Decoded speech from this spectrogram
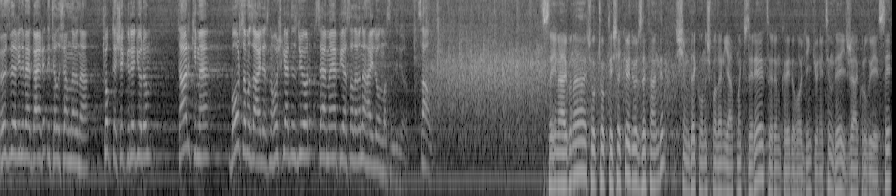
özverili ve gayretli çalışanlarına çok teşekkür ediyorum. Tarkim'e, borsamız ailesine hoş geldiniz diyor. Sermaye piyasalarına hayırlı olmasın diliyorum. Sağ olun. Sayın Ergun'a çok çok teşekkür ediyoruz efendim. Şimdi konuşmalarını yapmak üzere Tarım Kredi Holding Yönetim ve İcra Kurulu üyesi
